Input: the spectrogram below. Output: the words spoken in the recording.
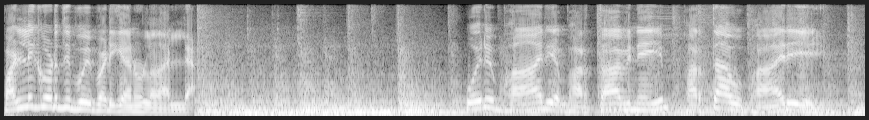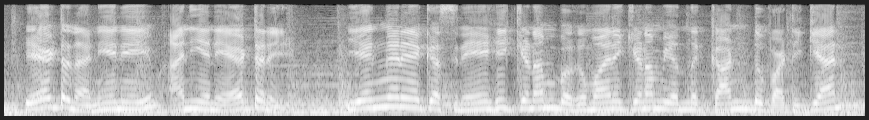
പള്ളിക്കൂടത്തിൽ പോയി പഠിക്കാനുള്ളതല്ല. ഒരു ഭാര്യ ഭർത്താവിനെയും ഭർത്താവ് ഭാര്യയെയും ഏട്ടൻ അനിയനെയും അനിയൻ ഏട്ടനെയും എങ്ങനെയൊക്കെ സ്നേഹിക്കണം ബഹുമാനിക്കണം എന്ന് കണ്ടു പഠിക്കാൻ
